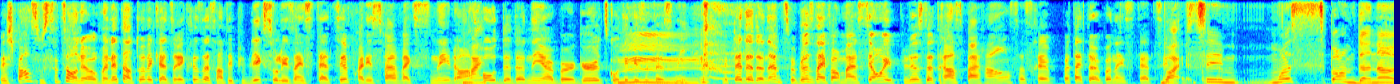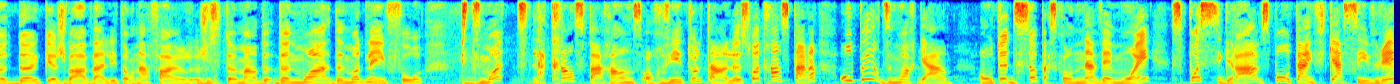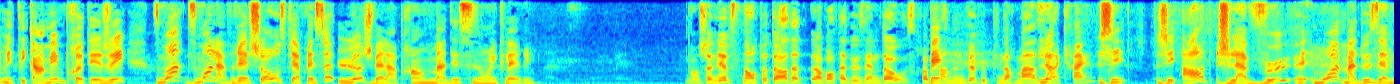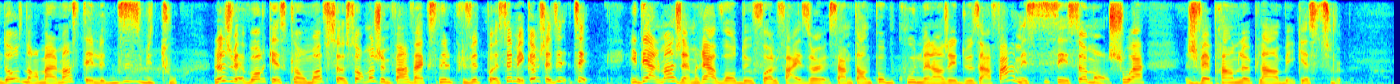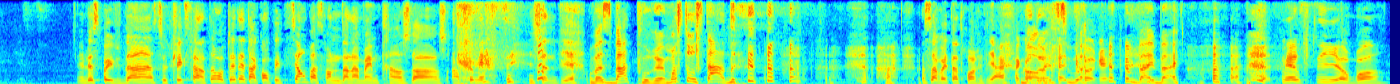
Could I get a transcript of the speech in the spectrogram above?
Mais je pense aussi, on revenait tantôt avec la directrice de la santé publique sur les incitatifs pour aller se faire vacciner, là, en faute de donner un burger du côté des hmm. États-Unis. Mais peut-être de donner un petit peu plus d'informations et plus de transparence, ça serait peut-être un bon incitatif. Ouais, tu sais, moi, c'est pas en me donnant un dog que je vais avaler ton affaire, là, justement. Donne-moi, donne-moi de l'info, puis dis-moi la transparence. On revient tout le temps là. Sois transparent. Au pire, dis-moi, regarde, on t'a dit ça parce qu'on avait moins. C'est pas si grave, c'est pas autant efficace, c'est vrai, mais t'es quand même protégé. Dis-moi, dis moi la vraie chose, puis après ça, là, je vais la prendre, ma décision éclairée. Bon, Geneviève, sinon, toi, as hâte d'avoir ta deuxième dose, reprendre ben, une vie un peu plus normale sans crainte? J'ai, j'ai hâte, je la veux. Euh, moi, ma deuxième dose, normalement, c'était le 18 août. Là, je vais voir qu'est-ce qu'on m'offre ce soir. Moi, je vais me faire vacciner le plus vite possible. Mais comme je te dis, tu sais, idéalement, j'aimerais avoir deux fois le Pfizer. Ça me tente pas beaucoup de mélanger les deux affaires, mais si c'est ça mon choix, je vais prendre le plan B. Qu'est-ce que tu veux? Et là, c'est pas évident. Sur Click Santé, on va peut-être être en compétition parce qu'on est dans la même tranche d'âge. En tout cas, merci, Geneviève. on va se battre pour... Euh, moi, c'est au stade. ça va être à Trois-Rivières. Fait qu'on devrait ben, être correct. bye bye. merci, au revoir.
